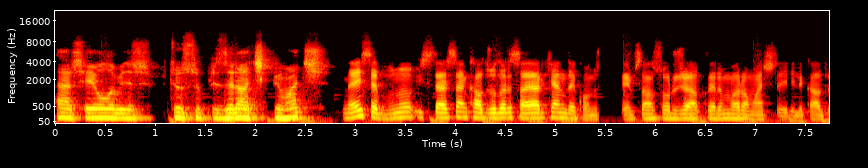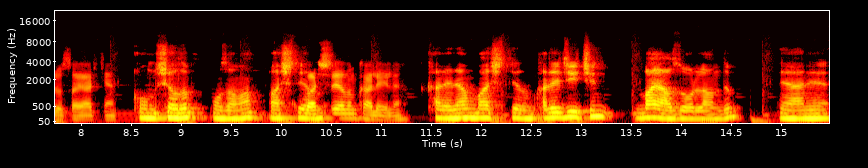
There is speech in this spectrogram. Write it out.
Her şey olabilir. Bütün sürprizlere açık bir maç. Neyse bunu istersen kadroları sayarken de konuş. Benim sana soru cevaplarım var o maçla ilgili kadro sayarken. Konuşalım o zaman. Başlayalım. Başlayalım kaleyle. Kaleden başlayalım. Kaleci için bayağı zorlandım. Yani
